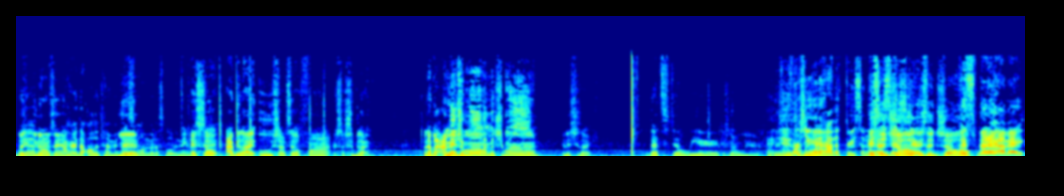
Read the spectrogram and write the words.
like, Yeah, you know what I'm saying? I heard that all the time in Yeah. high school and middle school. It made me And so sick. I be like, "Ooh, Chantel, fine." And so she'd be like, and I'd be like, "I met your mom. I met your mom." And then she's like, That's still weird. "It's not weird. It is First, you want to have a threesome with It's her a sister. joke. It's a joke. Quit spitting on me!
